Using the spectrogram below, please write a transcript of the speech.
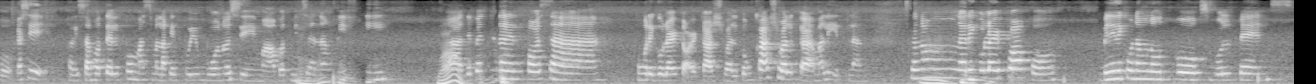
po, kasi pag sa hotel po, mas malaki po yung bonus eh, maabot minsan ng 50. Ah, Wow. depende na rin po sa kung regular ka or casual. Kung casual ka, maliit lang. So, nung na-regular po ako, binili ko ng notebooks, ballpens,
